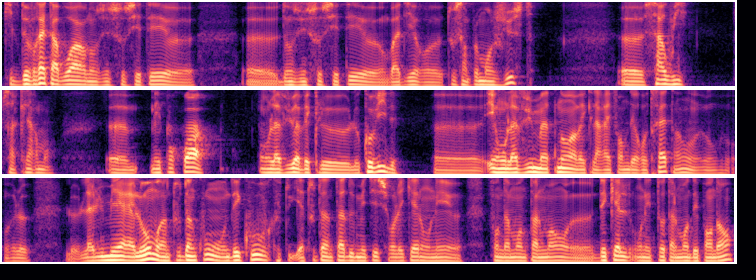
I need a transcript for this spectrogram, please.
qu'ils devraient avoir dans une société, euh, euh, dans une société, on va dire tout simplement juste, ça oui, ça clairement. mais pourquoi? On l'a vu avec le, le Covid. Euh, et on l'a vu maintenant avec la réforme des retraites, hein, la lumière et l'ombre. Hein, tout d'un coup, on découvre qu'il y a tout un tas de métiers sur lesquels on est euh, fondamentalement, euh, desquels on est totalement dépendant,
